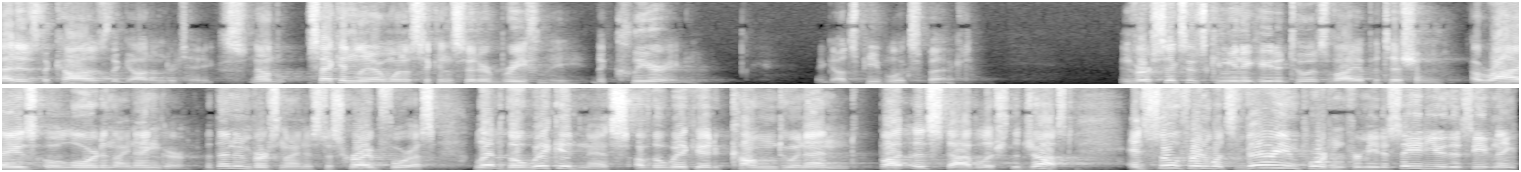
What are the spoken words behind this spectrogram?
That is the cause that God undertakes. Now, secondly, I want us to consider briefly the clearing that God's people expect. In verse 6, it's communicated to us via petition. Arise, O Lord, in thine anger. But then in verse 9, it's described for us, Let the wickedness of the wicked come to an end, but establish the just. And so, friend, what's very important for me to say to you this evening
